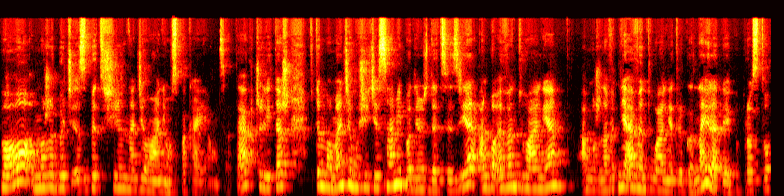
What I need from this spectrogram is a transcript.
bo może być zbyt silne działanie uspokajające, tak, czyli też w tym momencie musicie sami podjąć decyzję albo ewentualnie a może nawet nie ewentualnie, tylko najlepiej po prostu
